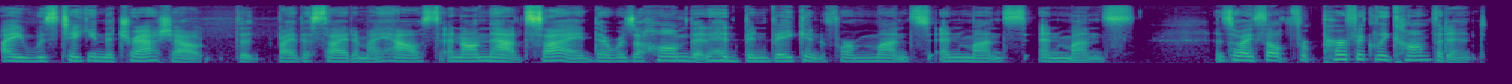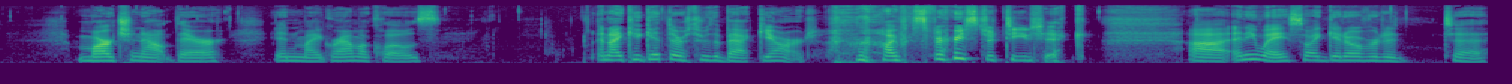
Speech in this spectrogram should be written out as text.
I was taking the trash out the, by the side of my house, and on that side there was a home that had been vacant for months and months and months, and so I felt perfectly confident marching out there in my grandma clothes, and I could get there through the backyard. I was very strategic. Uh, anyway, so I get over to to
